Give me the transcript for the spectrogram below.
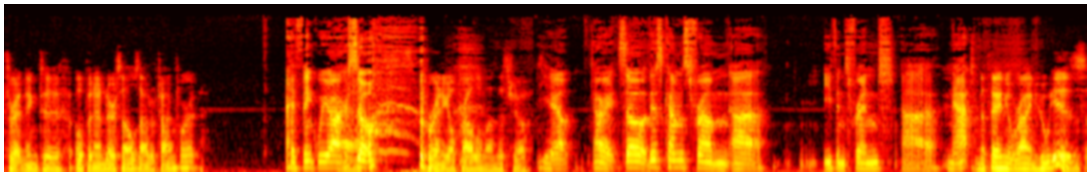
threatening to open end ourselves out of time for it? I think we are. Ah. So, Perennial problem on this show. yeah. All right. So this comes from uh, Ethan's friend uh, Nat. Nathaniel Ryan, who is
